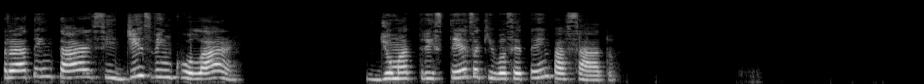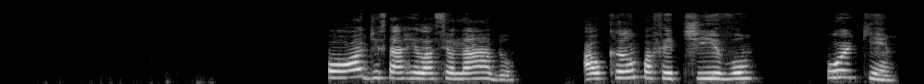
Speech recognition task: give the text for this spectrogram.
para tentar se desvincular de uma tristeza que você tem passado. Pode estar relacionado ao campo afetivo por quê?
